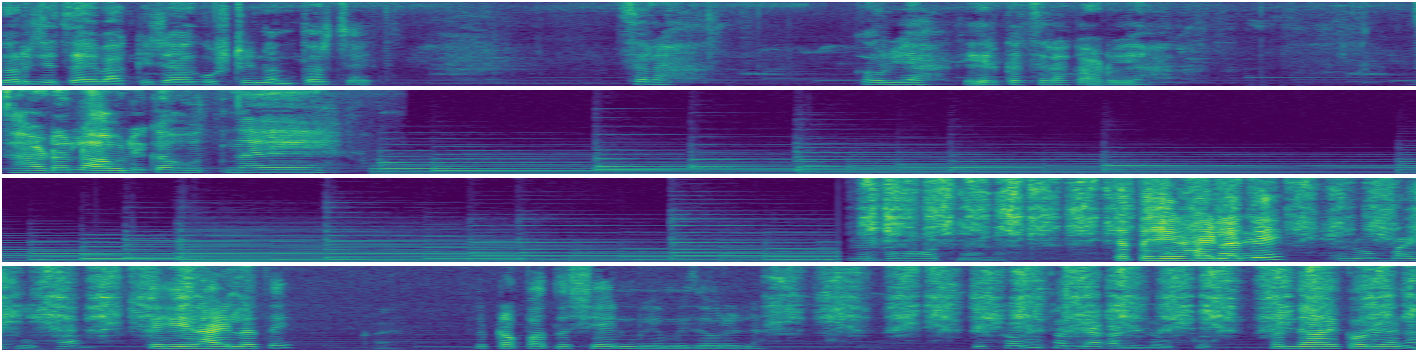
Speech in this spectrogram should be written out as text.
गरजेचं आहे. बाकीच्या गोष्टी नंतरच्या आहेत. चला. करूया केर कचरा काढूया. झाडं लावली का होत नाही? आपल्या स्वभावात नाही ना ते आता हे राहिलं ते. रोग बाईट हो ते हे राहिलं ते. काय? ते टपातलं शेण बी भिजवलेलं. ते करू संध्याकाळी लवकर. संध्याकाळी करूया ना?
